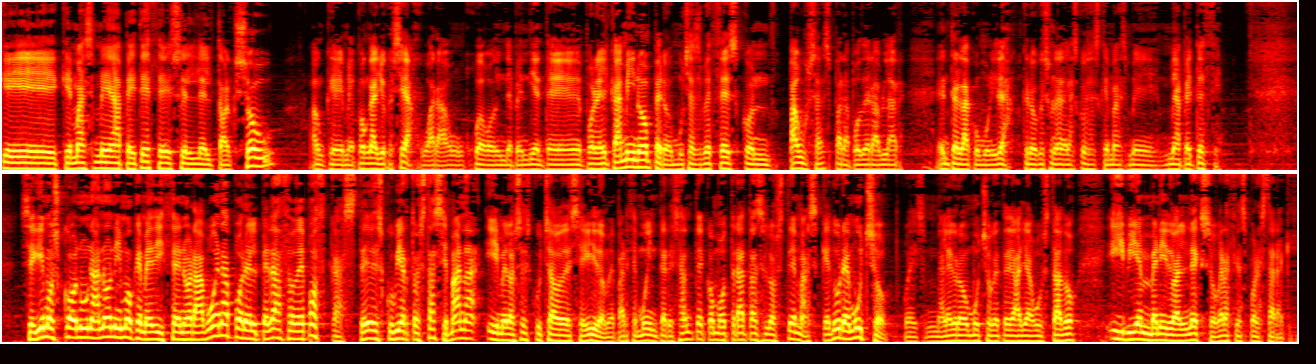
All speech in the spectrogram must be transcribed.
que, que más me apetece es el del talk show, aunque me ponga yo que sé a jugar a un juego independiente por el camino, pero muchas veces con pausas para poder hablar entre la comunidad. Creo que es una de las cosas que más me, me apetece. Seguimos con un anónimo que me dice enhorabuena por el pedazo de podcast. Te he descubierto esta semana y me los he escuchado de seguido. Me parece muy interesante cómo tratas los temas. Que dure mucho. Pues me alegro mucho que te haya gustado y bienvenido al Nexo. Gracias por estar aquí.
